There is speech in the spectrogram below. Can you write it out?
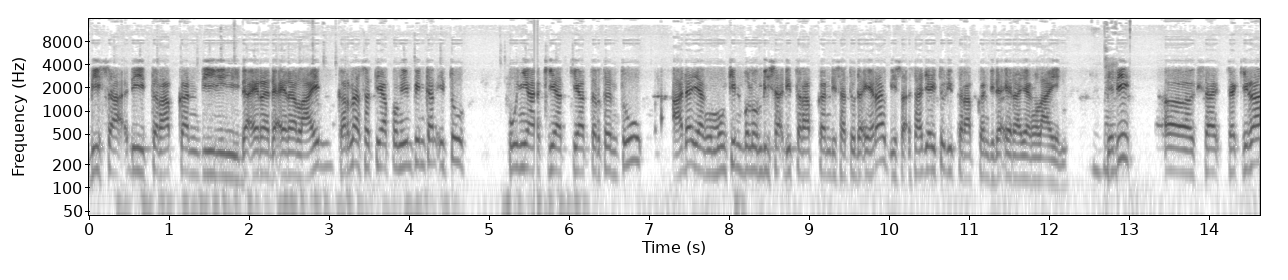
bisa diterapkan di daerah-daerah lain karena setiap pemimpin kan itu punya kiat-kiat tertentu, ada yang mungkin belum bisa diterapkan di satu daerah, bisa saja itu diterapkan di daerah yang lain. Baik. Jadi uh, saya, saya kira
